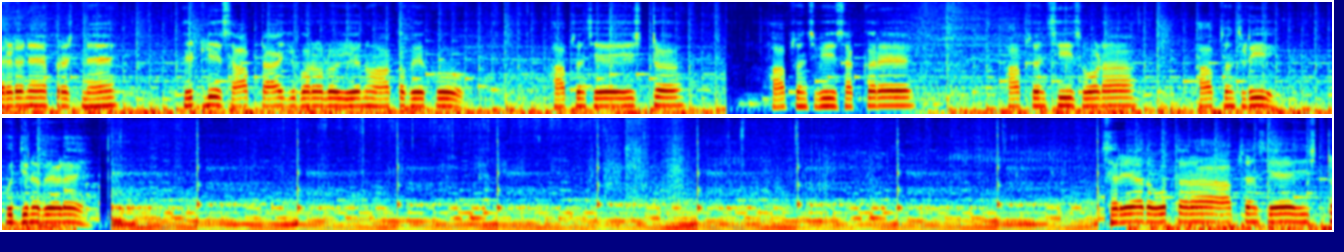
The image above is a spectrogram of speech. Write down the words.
ಎರಡನೇ ಪ್ರಶ್ನೆ, ಇಡ್ಲಿ ಸಾಫ್ಟ್ ಆಗಿ ಬರಲು ಏನು ಹಾಕಬೇಕು? ಆಪ್ಷನ್ಸ್ ಎ ಇಷ್ಟ. ಆಪ್ಷನ್ಸ್ ಬಿ ಸಕ್ಕರೆ. Option C soda. Options D ಉದ್ದಿನ ಬೇಳೆ. ಸರಿಯಾದ ಉತ್ತರ ಆಪ್ಷನ್ಸ್ ಎ ಇಷ್ಟ.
